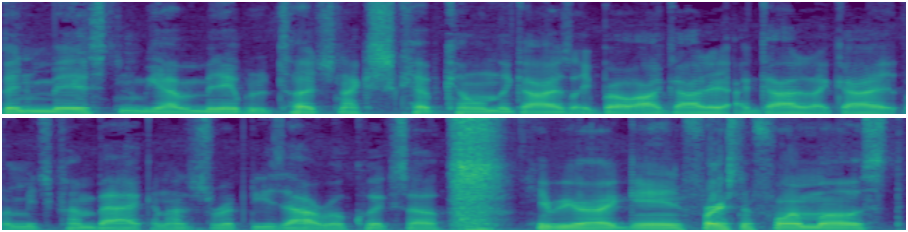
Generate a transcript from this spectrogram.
been missed and we haven't been able to touch. And I just kept killing the guys like, bro, I got it, I got it, I got it. Let me just come back and I'll just rip these out real quick. So here we are again. First and foremost,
